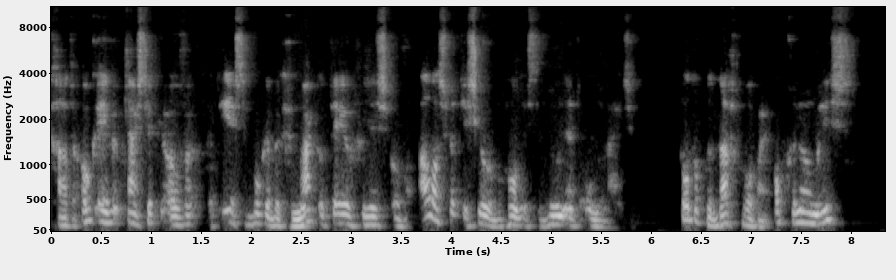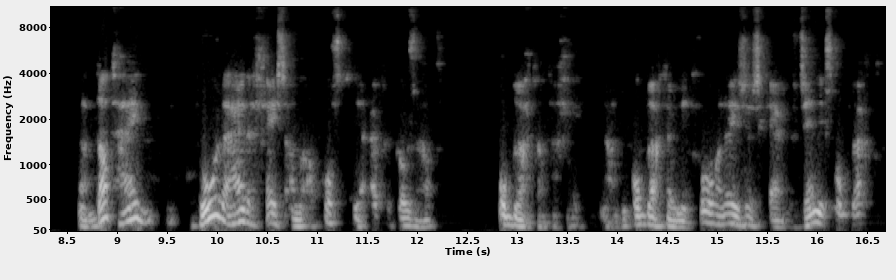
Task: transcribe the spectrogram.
gaat er ook even een klein stukje over. Het eerste boek heb ik gemaakt door Theophilus over alles wat Yeshua begon is te doen en te onderwijzen. Tot op de dag waarop hij opgenomen is, nadat hij door de Heilige Geest aan de apostel die hij uitgekozen had, opdracht had gegeven. Nou, die opdracht hebben we niet voorgelezen. Ze krijgen een zendingsopdracht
